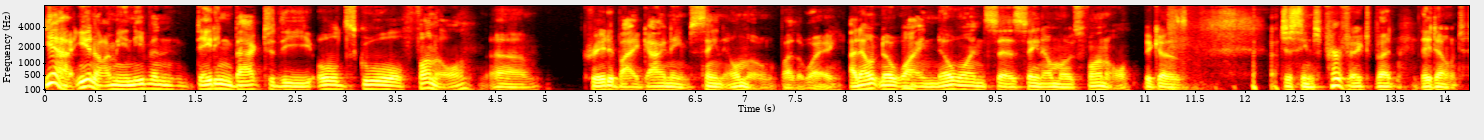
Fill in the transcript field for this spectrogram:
Yeah, you know, I mean, even dating back to the old school funnel, uh, created by a guy named St. Elmo, by the way. I don't know why hmm. no one says St. Elmo's funnel because it just seems perfect, but they don't.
